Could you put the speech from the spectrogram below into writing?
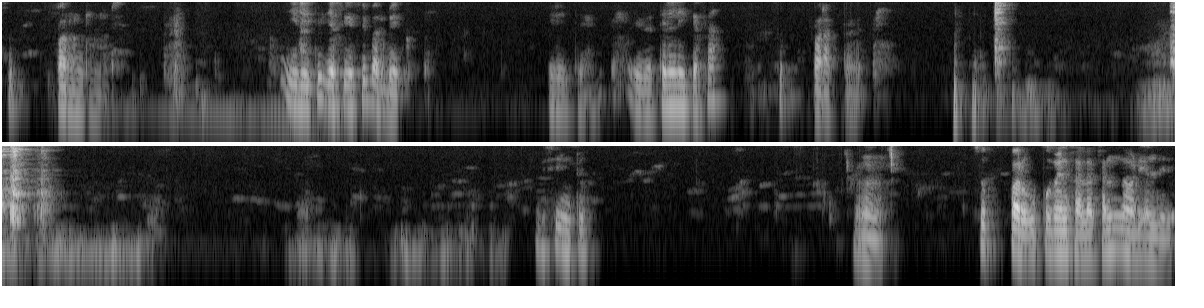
ಸೂಪರ್ ಉಂಟು ನೋಡಿ. ಈ ರೀತಿ ಗಸಿ ಗಸಿ ಬರಬೇಕು. ಈ ರೀತಿ. ಇದು ತಿನ್ನಲಿಕ್ಕೆ ಸಹ ಸೂಪರ್ ಆಗ್ತದೆ. ಉಂಟು ಹ್ಞೂ ಸೂಪರ್ ಉಪ್ಪು, ಮೆಣಸೆಲ್ಲ ಚೆಂದ ನೋಡಿ ಎಲ್ದಿದೆ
